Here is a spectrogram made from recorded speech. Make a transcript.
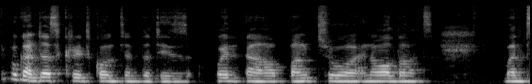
People can just create content that is when uh, punctual and all that. But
